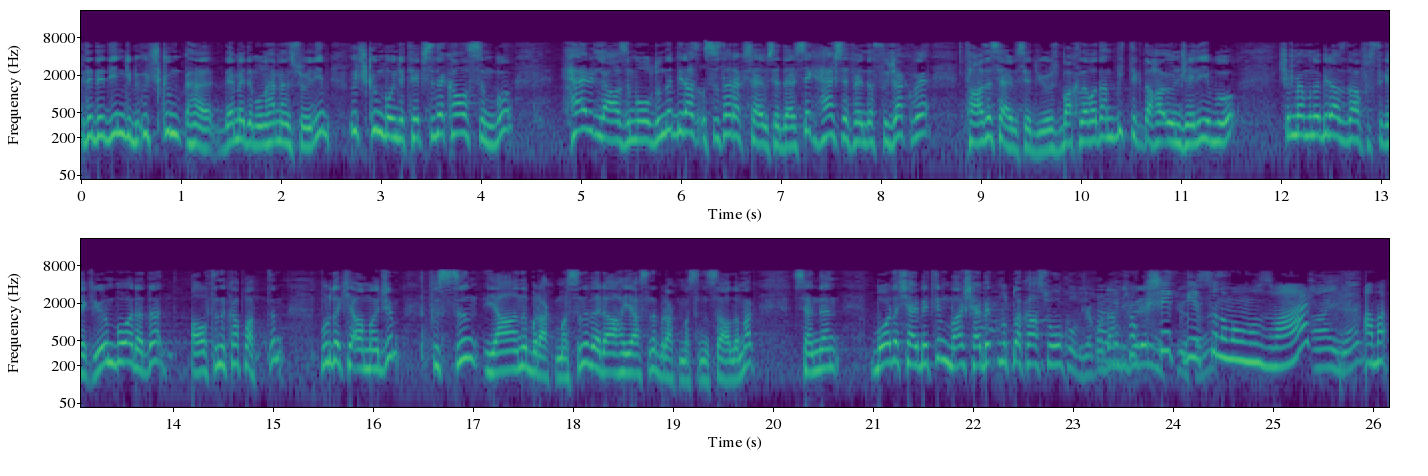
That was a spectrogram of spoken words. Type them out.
Bir de dediğim gibi 3 gün ha, demedim onu hemen söyleyeyim. 3 gün boyunca tepside kalsın bu. Her lazım olduğunda biraz ısıtarak servis edersek her seferinde sıcak ve taze servis ediyoruz. Baklavadan bir tık daha önceliği bu. Şimdi ben buna biraz daha fıstık ekliyorum. Bu arada altını kapattım. Buradaki amacım fıstığın yağını bırakmasını ve rahiyasını bırakmasını sağlamak. Senden bu arada şerbetim var. Şerbet mutlaka soğuk olacak. Oradan bir çok görelim şık bir istiyorsanız. sunumumuz var. Aynen. Ama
